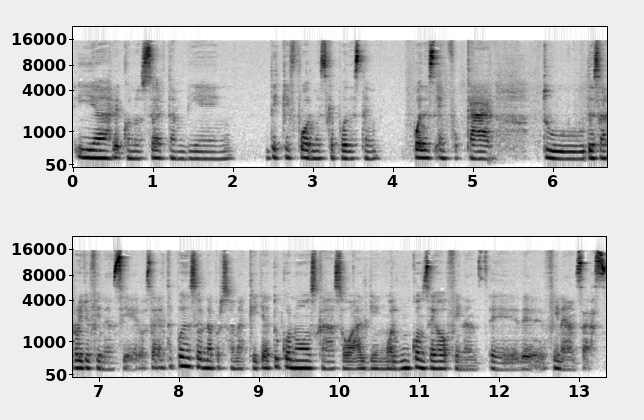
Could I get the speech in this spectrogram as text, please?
y a reconocer también de qué formas que puedes, puedes enfocar tu desarrollo financiero. O sea, este puede ser una persona que ya tú conozcas o alguien o algún consejo eh, de finanzas.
